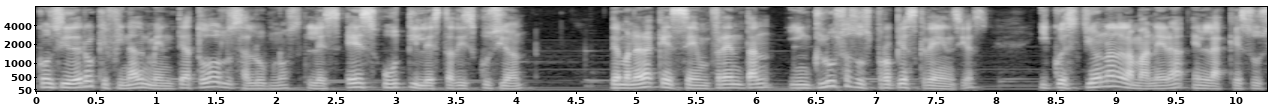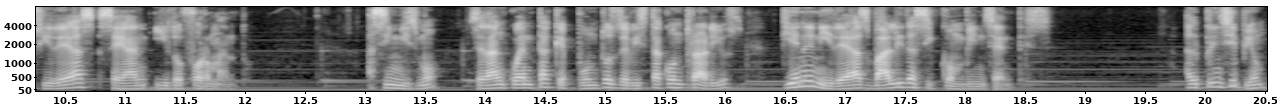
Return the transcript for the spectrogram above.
Considero que finalmente a todos los alumnos les es útil esta discusión, de manera que se enfrentan incluso a sus propias creencias y cuestionan la manera en la que sus ideas se han ido formando. Asimismo, se dan cuenta que puntos de vista contrarios tienen ideas válidas y convincentes. Al principio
